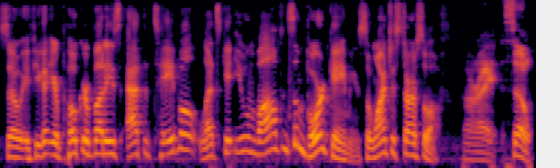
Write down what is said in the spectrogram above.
So if you got your poker buddies at the table, let's get you involved in some board gaming. So why don't you start us off? All right. So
